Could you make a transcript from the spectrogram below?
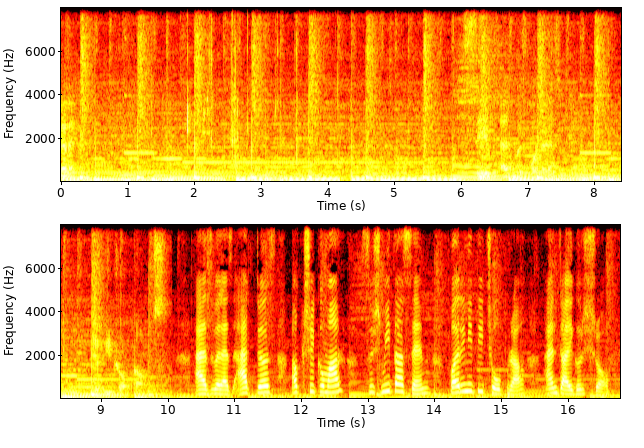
Save as much water as you can. Every drop counts. As well as actors Akshay Kumar, Sushmita Sen, Parineeti Chopra and Tiger Shroff.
